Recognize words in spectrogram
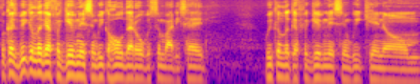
because we can look at forgiveness and we can hold that over somebody's head. We can look at forgiveness and we can, um,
